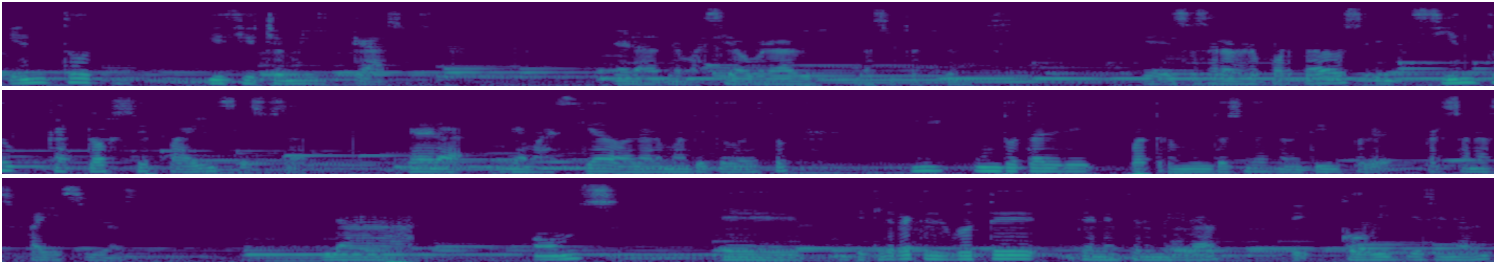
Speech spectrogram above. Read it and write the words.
118 mil casos. Era demasiado grave la situación. Esos eran reportados en 114 países, o sea, era demasiado alarmante todo esto y un total de 4.291 personas fallecidas. La OMS eh, declara que el brote de la enfermedad de COVID-19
